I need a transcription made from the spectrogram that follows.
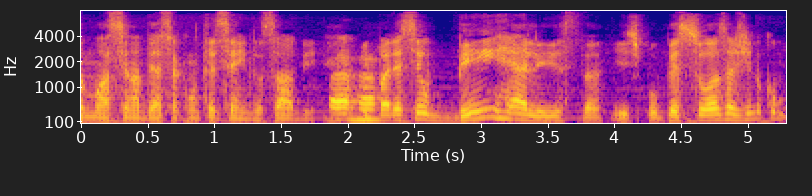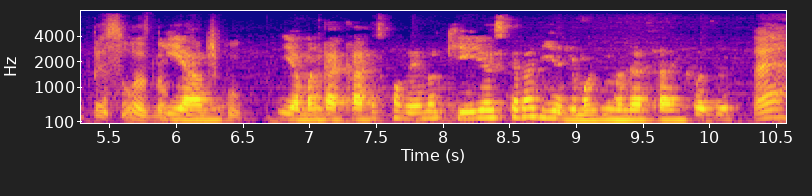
uma cena dessa acontecendo, sabe? Aham. Me pareceu bem realista. E, tipo, pessoas agindo como pessoas, não E a- tipo. E a mangaka respondendo o que eu esperaria de uma mangaka, inclusive. É,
